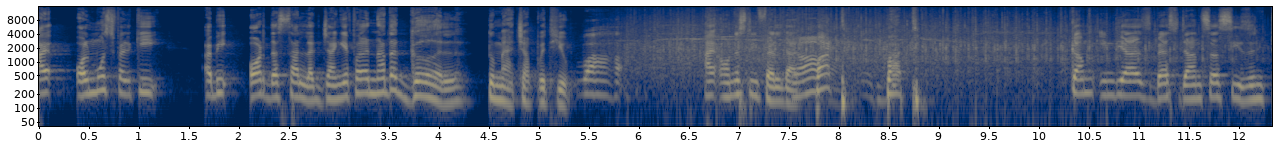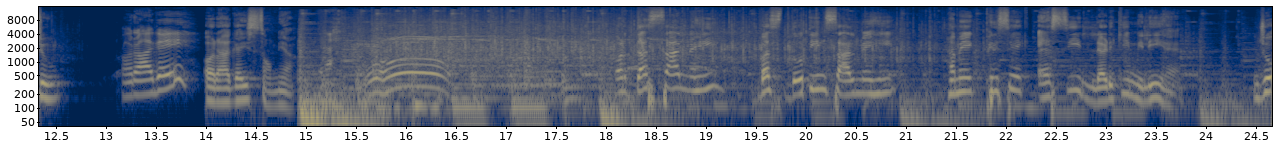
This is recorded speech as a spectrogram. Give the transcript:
आई ऑलमोस्ट फेल कि अभी और दस साल लग जाएँगे for another girl to match up with you I honestly felt felt that. Yeah. But, but, come India's Best Dancer Season 2 और आ गई और आ गई सौम्या। और 10 साल नहीं बस दो तीन साल में ही हमें एक फिर से एक ऐसी लड़की मिली है। जो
